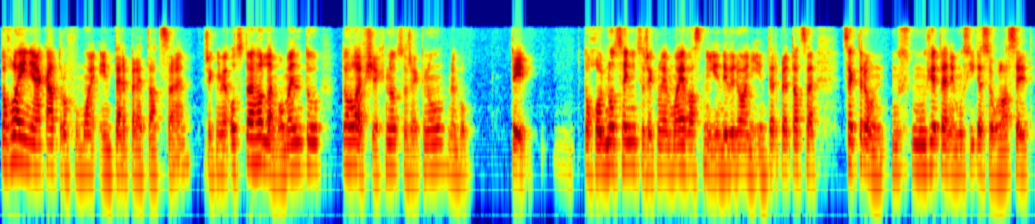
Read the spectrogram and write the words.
tohle je nějaká trochu moje interpretace. Řekněme, od tohohle momentu tohle všechno, co řeknu, nebo ty, to hodnocení, co řeknu, je moje vlastní individuální interpretace, se kterou můžete, nemusíte souhlasit.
